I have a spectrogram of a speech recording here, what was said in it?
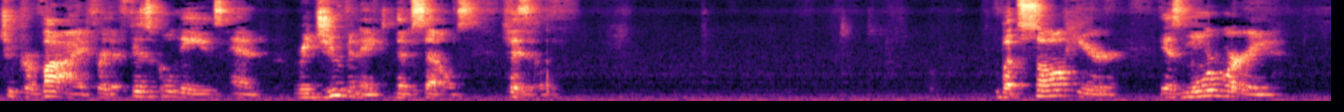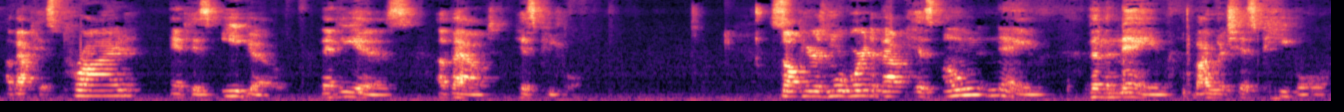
to provide for their physical needs and rejuvenate themselves physically. But Saul here is more worried about his pride and his ego than he is about his people. Saul here is more worried about his own name than the name by which his people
